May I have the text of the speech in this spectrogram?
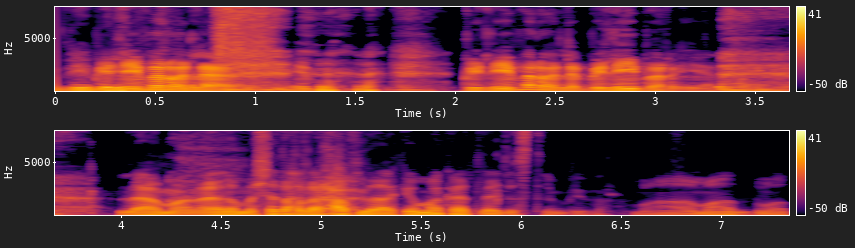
believer ولا بليفر ولا بليبر يعني المهم لا مان أنا مشيت احضر حفله لكن ما كانت لجاستن بيبر. ما ما ما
